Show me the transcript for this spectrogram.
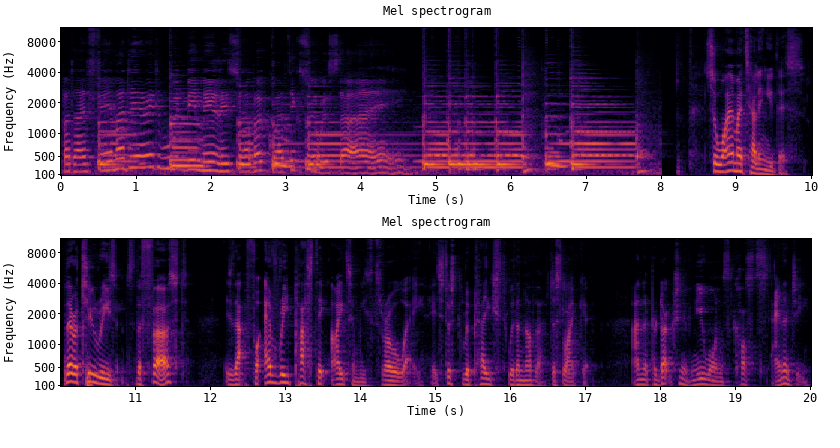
But I fear, my dear, it would be merely subaquatic suicide. So, why am I telling you this? There are two reasons. The first is that for every plastic item we throw away, it's just replaced with another just like it. And the production of new ones costs energy,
